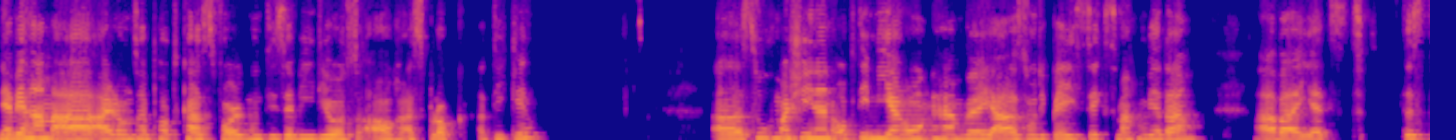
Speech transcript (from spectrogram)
Ja, wir haben äh, all unsere Podcast-Folgen und diese Videos auch als Blogartikel. Äh, Suchmaschinenoptimierung haben wir ja, so die Basics machen wir da. Aber jetzt, das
